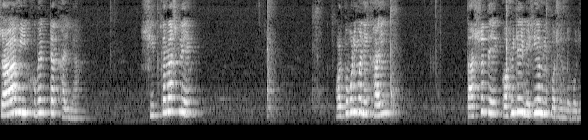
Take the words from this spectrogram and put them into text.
চা আমি খুব একটা খাই না। শীতকাল আসলে অল্প পরিমাণে খাই। তার সাথে কফিটাই বেশি আমি পছন্দ করি।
